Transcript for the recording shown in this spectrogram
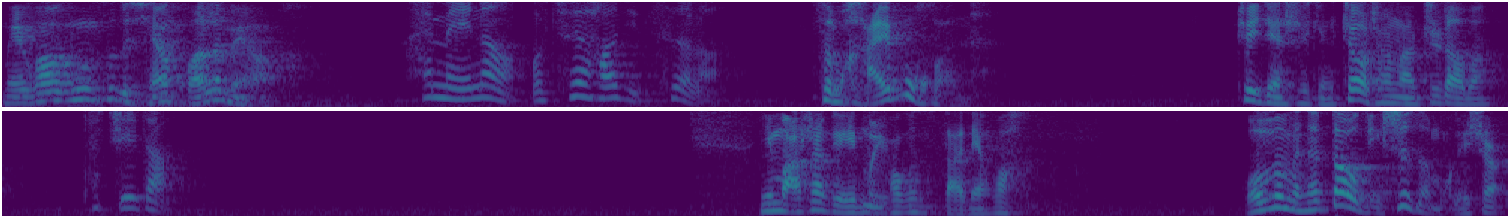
美华公司的钱还了没有？还没呢，我催了好几次了。怎么还不还呢？这件事情赵厂长知道吧？他知道，你马上给美华公司打电话，我问问他到底是怎么回事儿。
